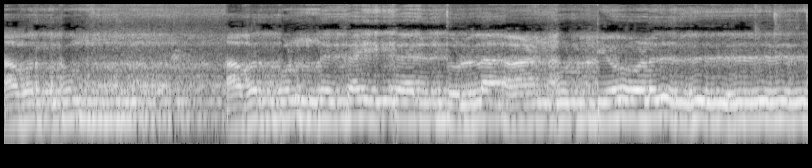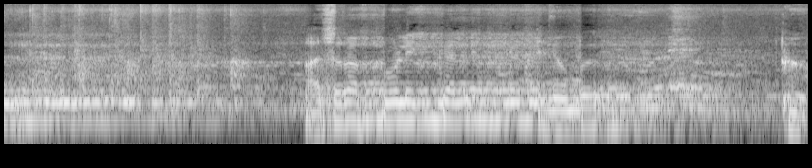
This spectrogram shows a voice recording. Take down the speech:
അവർക്കും അവർക്കുണ്ട് കൈക്കരുത്തുള്ള ആൺകുട്ടിയോൾ. അഷ്റഫ് പുളിക്കൽ ഇതിനു മുമ്പ് ആ.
